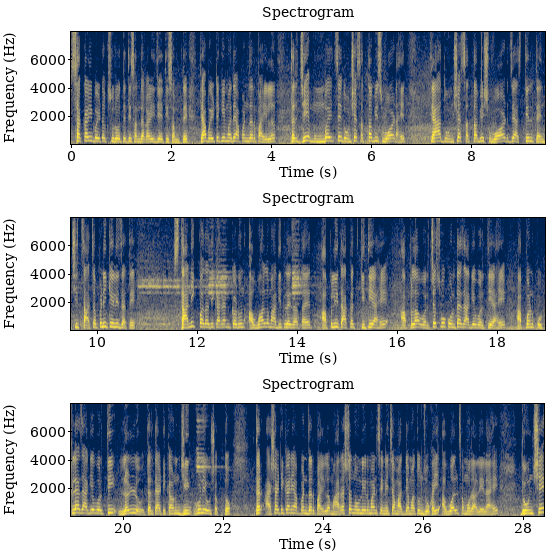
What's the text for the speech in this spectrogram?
सकाळी बैठक सुरू होते ती संध्याकाळी जी आहे ती संपते. त्या बैठकीमध्ये आपण जर पाहिलं तर जे मुंबईचे दोनशे सत्तावीस वॉर्ड आहेत त्या दोनशे सत्तावीस वॉर्ड जे असतील त्यांची चाचपणी केली जाते. स्थानिक पदाधिकाऱ्यांकडून अहवाल मागितले जात आहेत आपली ताकद किती आहे आपला वर्चस्व कोणत्या जागेवरती आहे आपण कुठल्या जागेवरती लढलो तर त्या ठिकाणून जिंकून येऊ शकतो. तर अशा ठिकाणी आपण जर पाहिलं महाराष्ट्र नवनिर्माण सेनेच्या माध्यमातून जो काही अहवाल समोर आलेला आहे दोनशे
